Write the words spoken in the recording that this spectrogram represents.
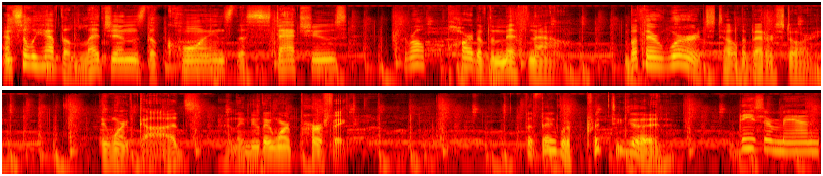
And so we have the legends, the coins, the statues. They're all part of the myth now. But their words tell the better story. They weren't gods, and they knew they weren't perfect. But they were pretty good. These are men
